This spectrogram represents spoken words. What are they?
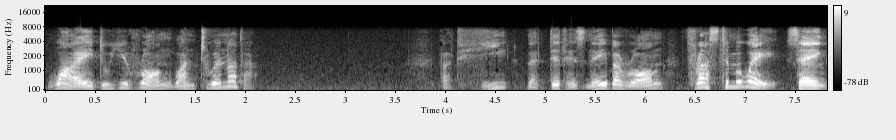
why do ye wrong one to another? But he that did his neighbor wrong thrust him away, saying,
